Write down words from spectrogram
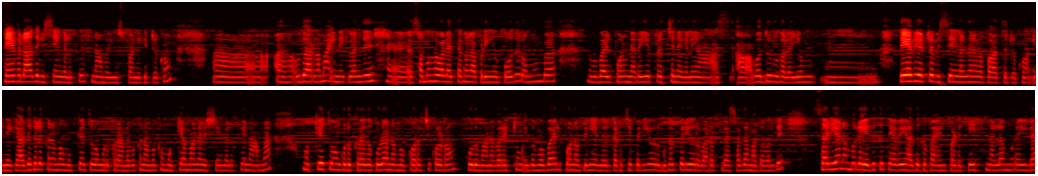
தேவையில்லாத விஷயங்களுக்கு நாம் யூஸ் பண்ணிக்கிட்டு இருக்கோம். உதாரணமாக இன்றைக்கி வந்து சமூக வலைத்தளங்கள் அப்படிங்கும்போது ரொம்ப மொபைல் ஃபோன் நிறைய பிரச்சனைகளையும் அவதூறுகளையும் தேவையற்ற விஷயங்கள் தான் நம்ம பார்த்துட்ருக்கோம். இன்றைக்கி அதுகளுக்கு நம்ம முக்கியத்துவம் கொடுக்குற அளவுக்கு நமக்கு முக்கியமான விஷயங்களுக்கு நாம் முக்கியத்துவம் கொடுக்குறத கூட நம்ம குறைச்சிக்கொள்கிறோம் கூடுமான வரைக்கும் இந்த மொபைல் ஃபோன் அப்படிங்க எங்களுக்கு கிடைச்ச பெரிய ஒரு மிகப்பெரிய ஒரு வரப்பிரசாதம். அதை வந்து சரியான முறையில் எதுக்கு தேவையோ அதுக்கு பயன்படுத்தி நல்ல முறையில்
